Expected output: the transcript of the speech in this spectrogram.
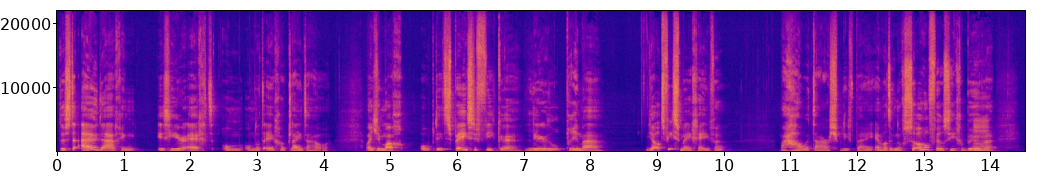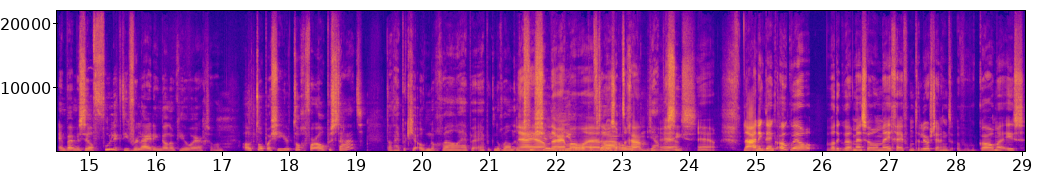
Dus de uitdaging is hier echt om, om dat ego klein te houden. Want je mag op dit specifieke leerdoel prima je advies meegeven. Maar hou het daar alsjeblieft bij. En wat ik nog zoveel zie gebeuren. Mm. En bij mezelf voel ik die verleiding dan ook heel erg zo van... Oh top, als je hier toch voor open staat... dan heb ik je ook nog wel, heb, heb ik nog wel een Ja, adviesje ja, om daar helemaal of eh, los op te gaan. Ja, precies. Ja, ja. Nou, en ik denk ook wel, wat ik wel mensen wil meegeven om teleurstelling te voorkomen, is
